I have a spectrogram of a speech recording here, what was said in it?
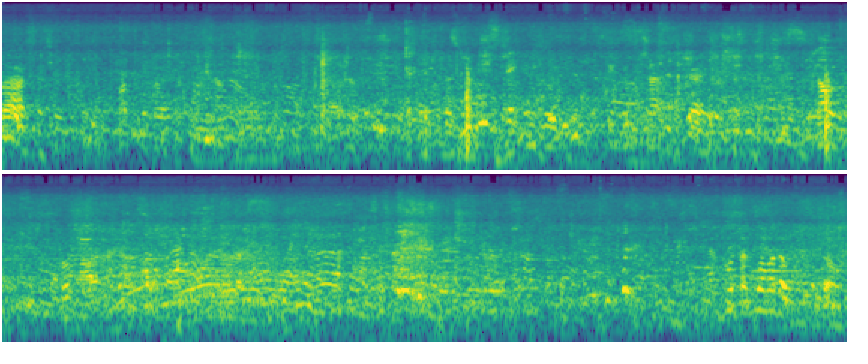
tak dobrze. dobrze.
